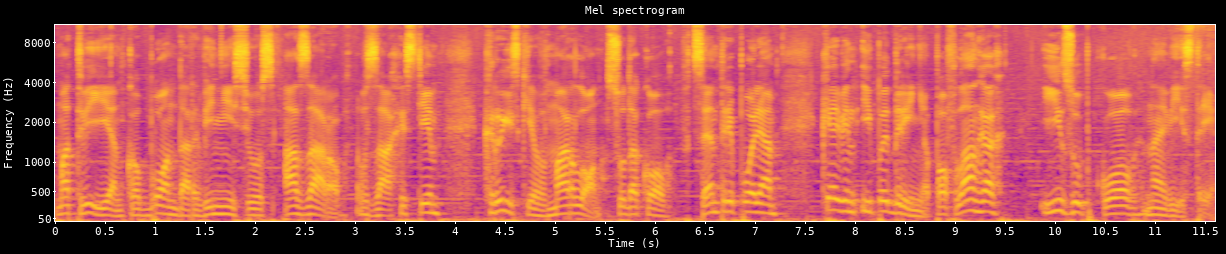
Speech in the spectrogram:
Матвієнко, Бондар, Вінісіус, Азаров в захисті, Криськів, Марлон, Судаков в центрі поля, Кевін і Педріньо по флангах і Зубков на вістрі.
